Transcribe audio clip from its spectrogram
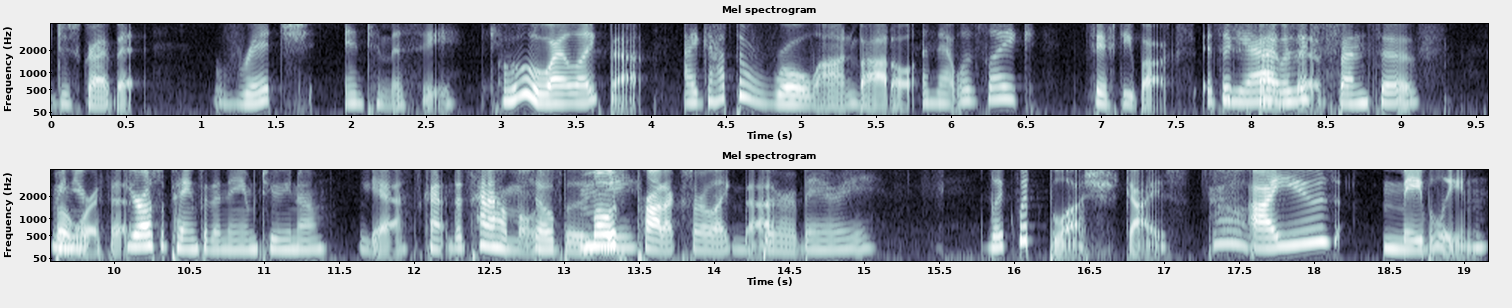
describe it. Rich intimacy. Oh, I like that. I got the roll-on bottle and that was like 50 bucks. It's expensive. Yeah, it was expensive. But you're- worth it. You're also paying for the name too, you know. Yeah. It's kind of that's kind of how most bougie. most products are like that. Burberry. Liquid blush, guys. I use Maybelline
